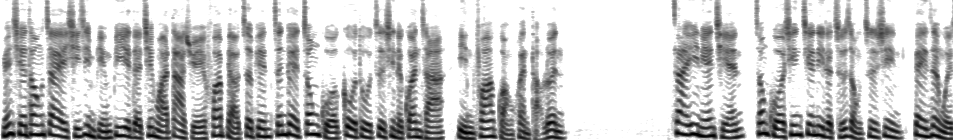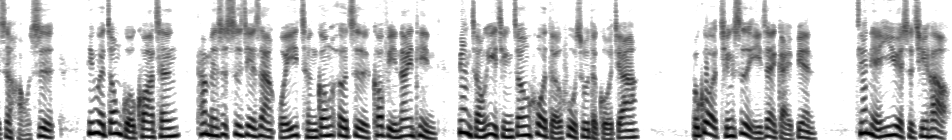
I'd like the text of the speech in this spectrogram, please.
袁协通在习近平毕业的清华大学发表这篇针对中国过度自信的观察，引发广泛讨论。在一年前，中国新建立的此种自信被认为是好事，因为中国夸称他们是世界上唯一成功遏制 COVID-19。并从疫情中获得复苏的国家。不过，情势已在改变。今年一月十七号，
